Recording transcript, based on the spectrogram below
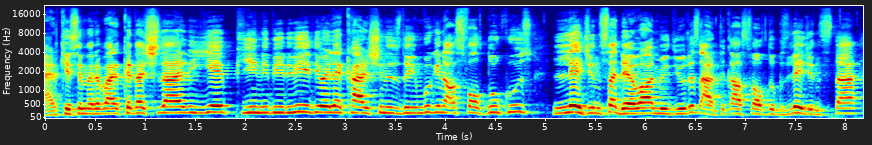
Herkese merhaba arkadaşlar. Yepyeni bir video ile karşınızdayım. Bugün Asphalt 9 Legends'a devam ediyoruz. Artık Asphalt 9 Legends'ta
